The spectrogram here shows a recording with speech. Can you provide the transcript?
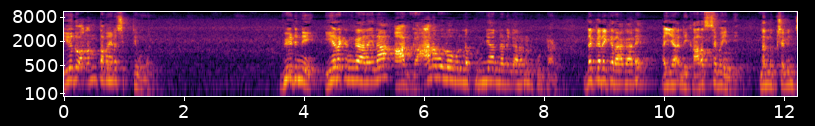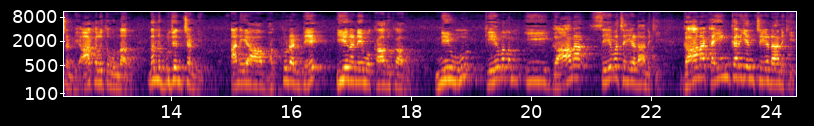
ఏదో అనంతమైన శక్తి ఉన్నది. వీడిని ఏ రకంగానైనా ఆ గానములో ఉన్న పుణ్యాన్ని అడగాలని అనుకుంటాడు. దగ్గరికి రాగానే అయ్యా నీకు ఆలస్యమైంది. నన్ను క్షమించండి ఆకలితో ఉన్నాను నన్ను భుజించండి. అని ఆ భక్తుడంటే ఈయననేమో కాదు కాదు. నీవు కేవలం ఈ గాన సేవ చేయడానికి గాన కైంకర్యం చేయడానికి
